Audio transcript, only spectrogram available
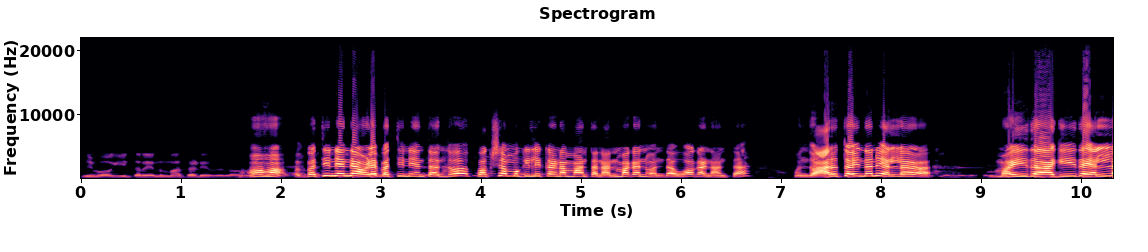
ನೀವು ಹೋಗಿ ಈ ತರ ಏನು ಮಾತಾಡಿರಲಿಲ್ಲ ಅವ್ರು? ಹಾಂ ಹಾಂ ಬತ್ತೀನಿ ಅಂದೆ ಅವಳೆ ಬತ್ತೀನಿ ಅಂತ ಅಂದ್ಲು ಪಕ್ಷ ಮುಗಿಲಿ ಕಣಮ್ಮ ಅಂತ ನನ್ನ ಮಗನು ಒಂದ ಹೋಗೋಣ ಅಂತ. ಒಂದು ವಾರತೊಯಿಂದನೂ ಎಲ್ಲ ಮೈದಾ ಗೀದ ಎಲ್ಲ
